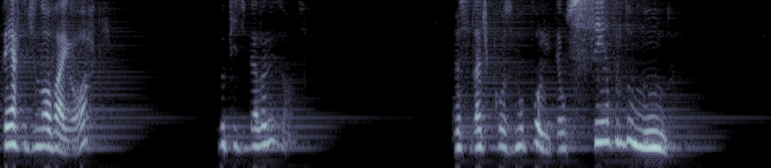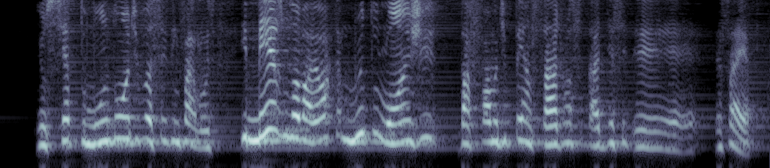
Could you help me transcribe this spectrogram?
perto de Nova York do que de Belo Horizonte. É uma cidade cosmopolita, é o centro do mundo. E o centro do mundo onde você tem valores. E mesmo Nova York está muito longe da forma de pensar de uma cidade desse, é, dessa época.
